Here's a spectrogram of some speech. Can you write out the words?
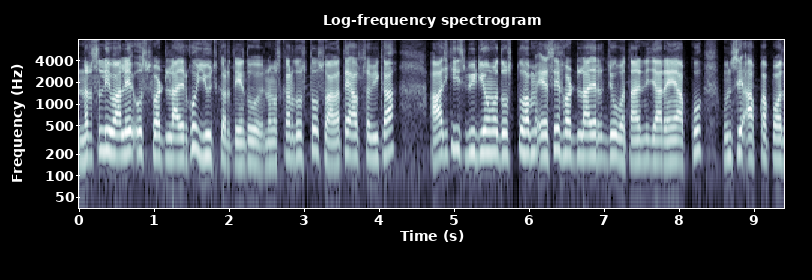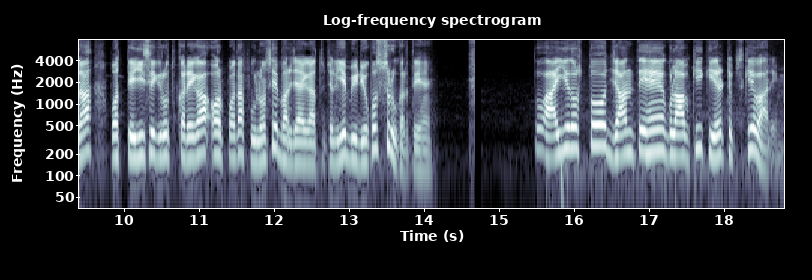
नर्सरी वाले उस फर्टिलाइज़र को यूज़ करते हैं। तो नमस्कार दोस्तों, स्वागत है आप सभी का आज की इस वीडियो में दोस्तों हम ऐसे फर्टिलाइज़र जो बताने जा रहे हैं आपको, उनसे आपका पौधा बहुत तेज़ी से ग्रोथ करेगा और पौधा फूलों से भर जाएगा। तो चलिए वीडियो को शुरू करते हैं। तो आइए दोस्तों, जानते हैं गुलाब की केयर टिप्स के बारे में।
